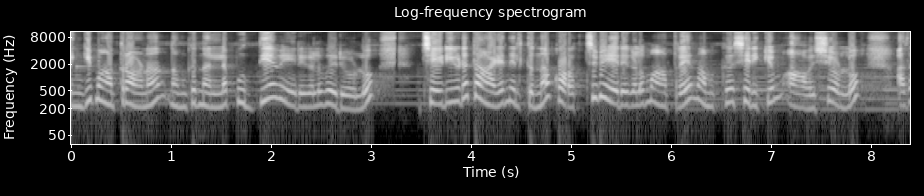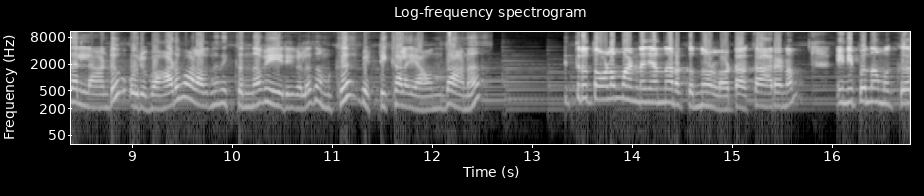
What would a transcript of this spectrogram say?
എങ്കിൽ മാത്രമാണ് നമുക്ക് നല്ല പുതിയ വേരുകൾ വരുള്ളൂ. ചെടിയുടെ താഴെ നിൽക്കുന്ന കുറച്ച് വേരുകൾ മാത്രമേ നമുക്ക് ശരിക്കും ആവശ്യമുള്ളൂ. അതല്ലാണ്ട് ഒരുപാട് വളർന്നു നിൽക്കുന്ന വേരുകൾ നമുക്ക് വെട്ടിക്കളയാവുന്നതാണ്. ഇത്രത്തോളം മണ്ണ് ഞാൻ നിറക്കുന്നുള്ളൂ കേട്ടോ. കാരണം ഇനിയിപ്പോൾ നമുക്ക്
